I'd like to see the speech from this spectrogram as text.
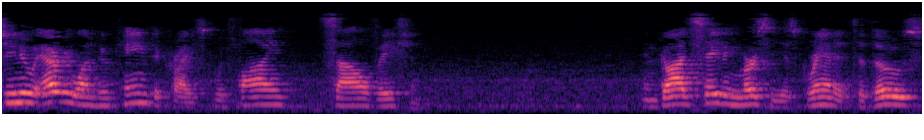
She knew everyone who came to Christ would find salvation. And God's saving mercy is granted to those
